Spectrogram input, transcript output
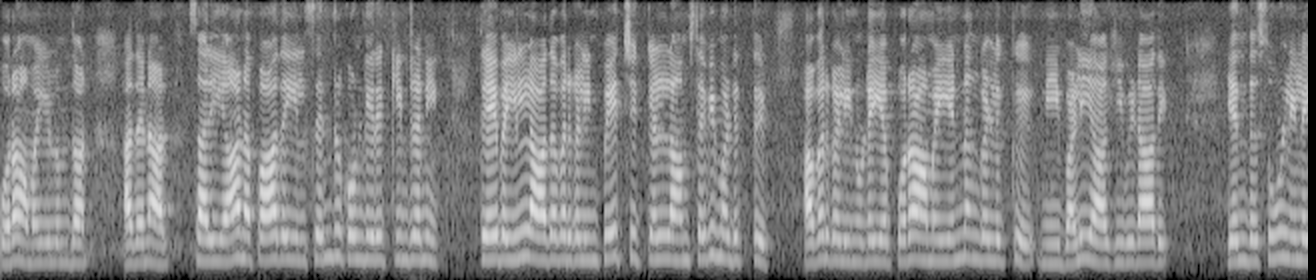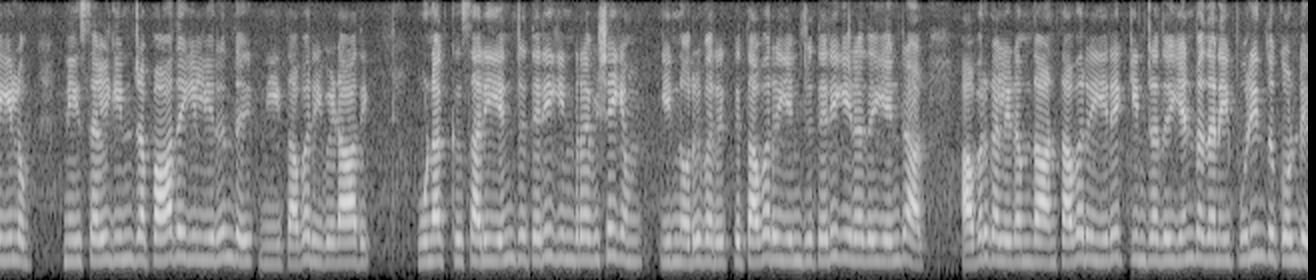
பொறாமையிலும் தான். அதனால் சரியான பாதையில் சென்று கொண்டிருக்கின்ற நீ தேவையில்லாதவர்களின் பேச்சுக்கெல்லாம் செவிமடுத்து அவர்களினுடைய பொறாமை எண்ணங்களுக்கு நீ பலியாகி விடாதே. எந்த சூழ்நிலையிலும் நீ செல்கின்ற பாதையில் இருந்து நீ தவறி விடாதே உனக்கு சரி என்று தெரிகின்ற விஷயம் இன்னொருவருக்கு தவறு என்று தெரிகிறது என்றால் அவர்களிடம்தான் தவறு இருக்கின்றது என்பதனை புரிந்து கொண்டு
